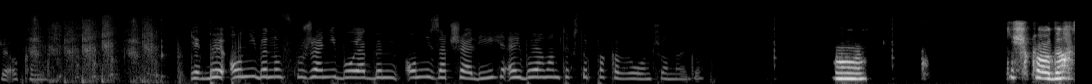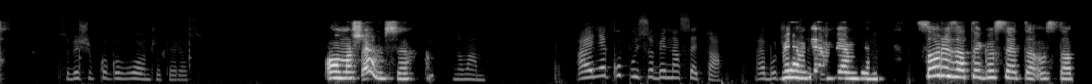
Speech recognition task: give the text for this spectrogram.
że okej. Jakby oni będą wkurzeni, bo jakby oni zaczęli. Ej, bo ja mam tekstur paka wyłączonego. O, to szkoda. Sobie szybko go włączę teraz. O, masz emsy. No mam. Ale nie kupuj sobie na seta. Albo Wiem, wiem, wiem, wiem. Sorry za tego seta ostat...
